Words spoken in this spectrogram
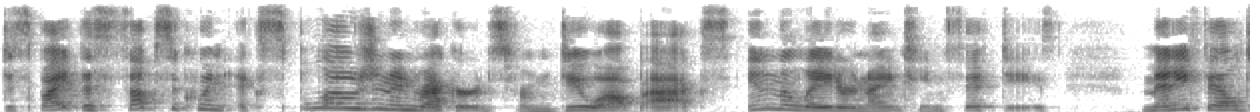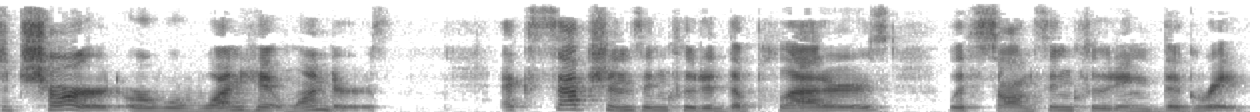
Despite the subsequent explosion in records from doo-wop acts in the later 1950s, many failed to chart or were one-hit wonders. Exceptions included the Platters, with songs including The Great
